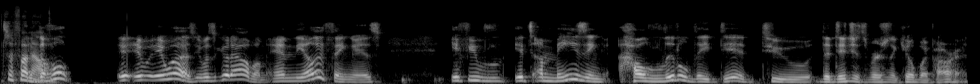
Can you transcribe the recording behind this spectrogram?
It's a fun the album. whole it, it, it was it was a good album and the other thing is if you it's amazing how little they did to the Didjits version of killboy powerhead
